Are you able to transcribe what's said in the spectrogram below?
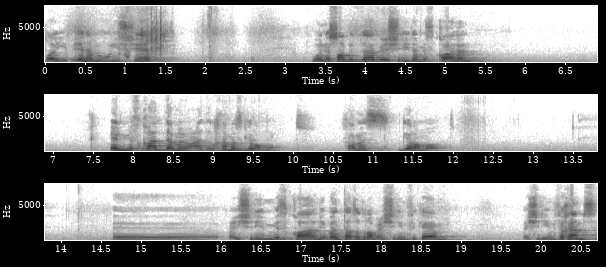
طيب هنا بيقول الشيخ ونصاب الذهب عشرين مثقالا. المثقال ده ما يعادل خمس جرامات. خمس جرامات. آه عشرين مثقال يبقى انت هتضرب عشرين في كام؟ عشرين في خمسة.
